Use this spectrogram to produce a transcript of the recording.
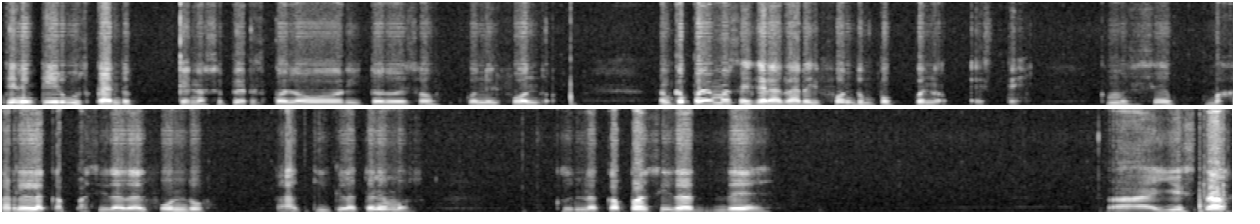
tienen que ir buscando que no se pierda el color y todo eso con el fondo. Aunque podemos degradar el fondo un poco bueno este como se dice bajarle la capacidad al fondo. Aquí la tenemos con la capacidad de ahí está.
